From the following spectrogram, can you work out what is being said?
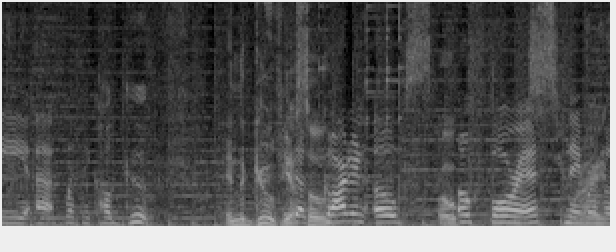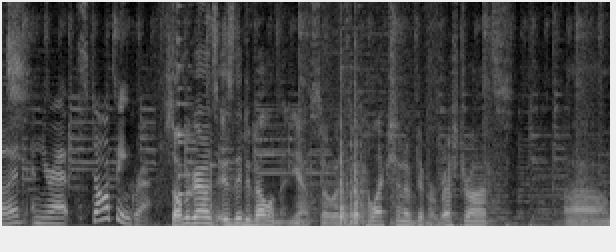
the uh, what they call goof. In the Goof, yeah. the So Garden Oaks Oak Oak, Forest Forest, neighborhood, right. and you're at Stomping Grounds. Stomping Grounds is the development, yeah. So it's a collection of different restaurants. Um,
